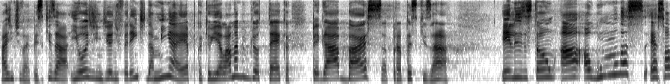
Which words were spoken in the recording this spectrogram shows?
a gente vai pesquisar. E hoje em dia, diferente da minha época, que eu ia lá na biblioteca pegar a Barça para pesquisar, eles estão a algumas, é só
